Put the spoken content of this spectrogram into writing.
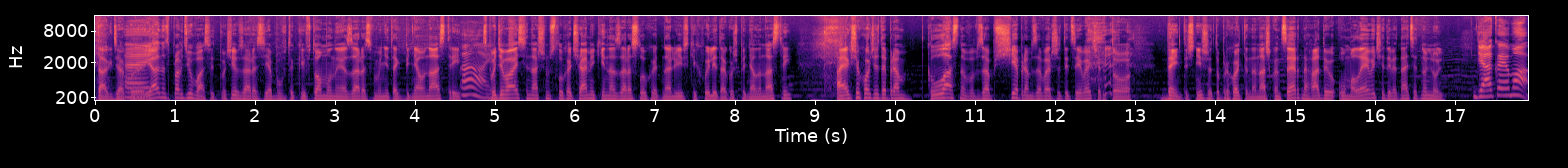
Так, дякую. Е, Я насправді у вас відпочив зараз. Я був такий втомлений. а зараз мені так підняв настрій. Ай. Сподіваюся, нашим слухачам, які нас зараз слухають на львівській хвилі, також підняли настрій. А якщо хочете прям класно взагалі прям завершити цей вечір, то день точніше, то приходьте на наш концерт. Нагадую, у Малевичі 19.00. Дякуємо.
